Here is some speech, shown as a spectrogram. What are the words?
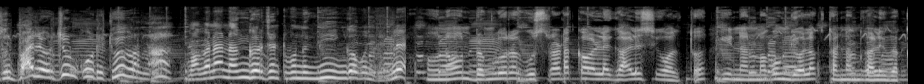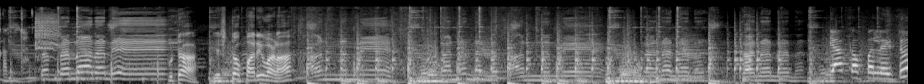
ಸ್ವಲ್ಪ ಅಲ್ಲಿ ಅರ್ಜೆಂಟ್ ಕೊಟ್ಟಿತ್ತು ಬರೋಣ ಮಗನ ನಂಗೆ ಅರ್ಜೆಂಟ್ ಬಂದ ನೀ ಹಿಂಗ ಬಂದಿಲ್ಲೇ ಅವನವನ್ ಬೆಂಗಳೂರಾಗ ಉಸಿರಾಡಕ್ಕ ಒಳ್ಳೆ ಗಾಳಿ ಸಿಗೋಲ್ತು. ಈ ನನ್ನ ಮಗಂಗ್ ಜೋಲಕ್ ತಣ್ಣನ್ ಗಾಳಿ ಬೇಕಂತ. ಪುಟ ಎಷ್ಟೋ ಪಾರಿವಾಳ. ಯಾಕಪ್ಪ ಲೈಟು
